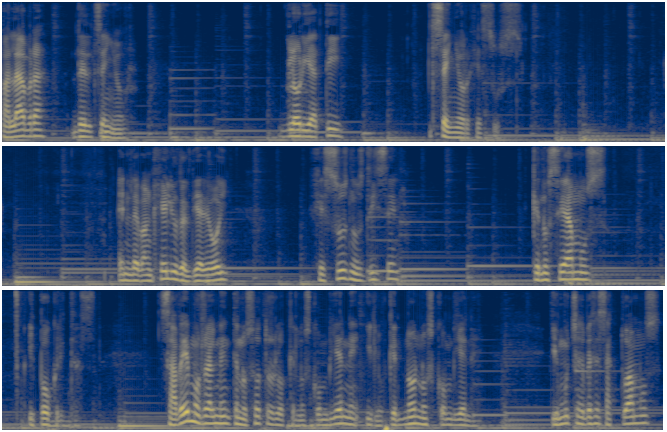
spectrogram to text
Palabra del Señor. Gloria a ti, Señor Jesús. En el Evangelio del día de hoy, Jesús nos dice que no seamos hipócritas. Sabemos realmente nosotros lo que nos conviene y lo que no nos conviene. Y muchas veces actuamos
